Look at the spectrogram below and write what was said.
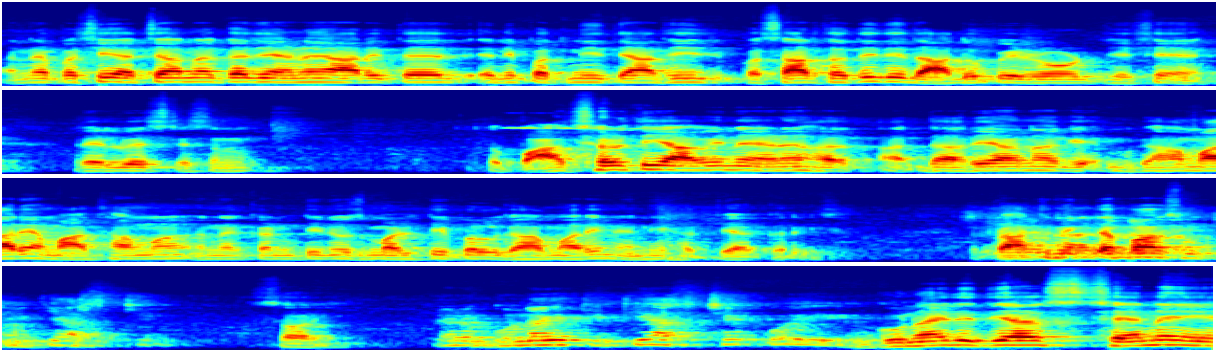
અને પછી અચાનક જ એણે આ રીતે એની પત્ની ત્યાંથી પસાર થતી હતી દાદુપીર રોડ જે છે રેલવે સ્ટેશન. તો પાછળથી આવીને એણે દરિયાના ધારિયાના ઘા માર્યા માથામાં અને કન્ટિન્યુઅસ મલ્ટિપલ ઘા મારીને એની હત્યા કરી છે. પ્રાથમિક તપાસ સોરી ગુનાહિત ઇતિહાસ છે કોઈ? ગુનાહિત ઇતિહાસ છે નહીં.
